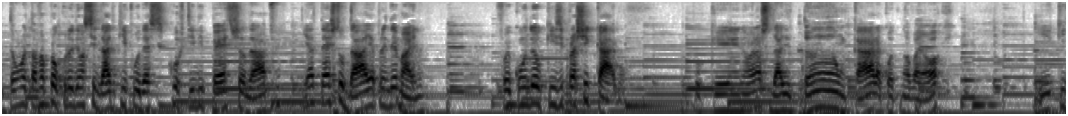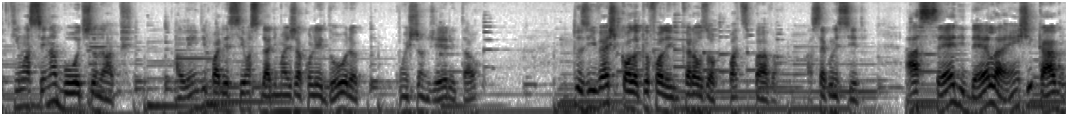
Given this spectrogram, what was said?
então eu estava à procura de uma cidade que pudesse curtir de perto stand-up e até estudar e aprender mais, né? Foi quando eu quis ir para Chicago, porque não era uma cidade tão cara quanto Nova York e que tinha uma cena boa de stand-up. Além de parecer uma cidade mais acolhedora, com estrangeiro e tal. Inclusive a escola que eu falei de Carolzó participava, a Second City, a sede dela é em Chicago,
